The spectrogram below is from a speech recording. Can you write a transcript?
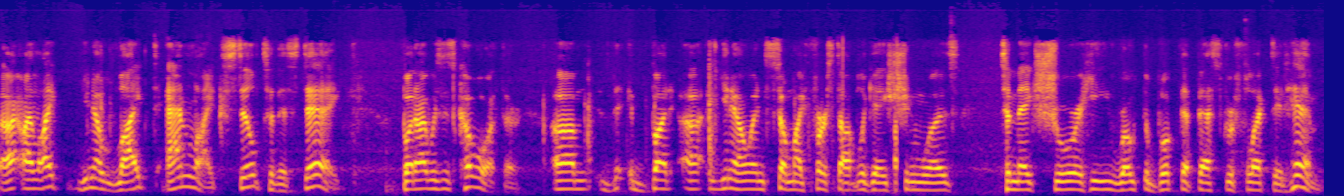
I I like, you know, liked and like still to this day. But I was his co-author. Um, th- but uh, you know, and so my first obligation was to make sure he wrote the book that best reflected him.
